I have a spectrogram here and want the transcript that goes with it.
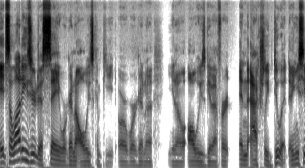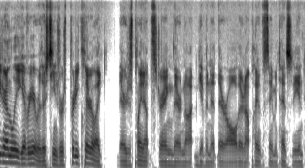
it's a lot easier to say we're going to always compete or we're going to, you know, always give effort and actually do it. I mean, you see it around the league every year where there's teams where it's pretty clear, like, they're just playing out the string. They're not giving it their all. They're not playing with the same intensity. And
